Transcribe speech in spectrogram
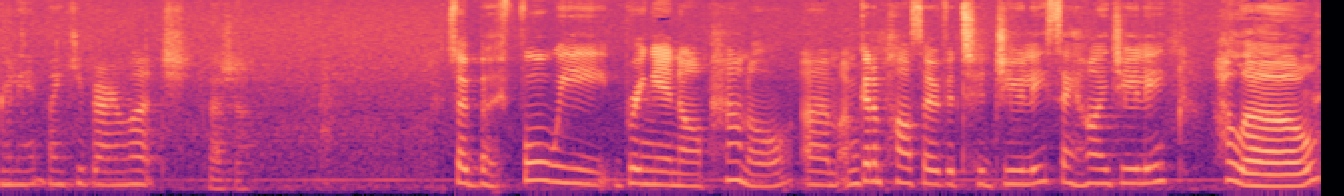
Brilliant, thank you very much. Pleasure. So, before we bring in our panel, um, I'm going to pass over to Julie. Say hi, Julie. Hello.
